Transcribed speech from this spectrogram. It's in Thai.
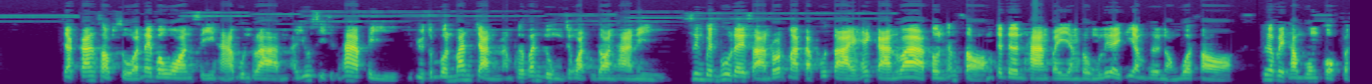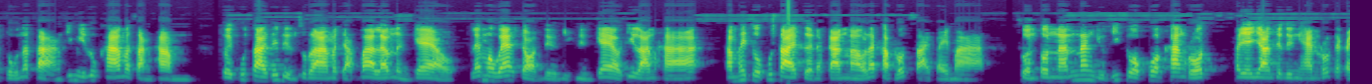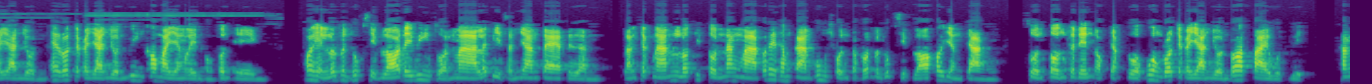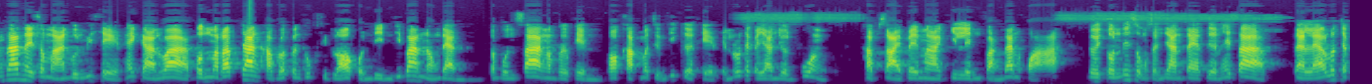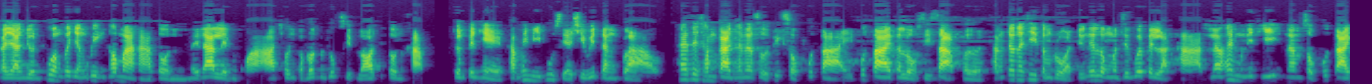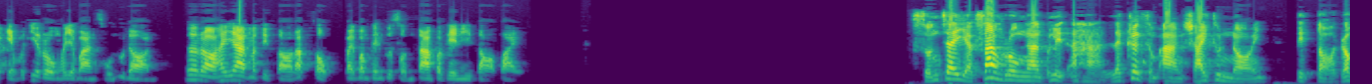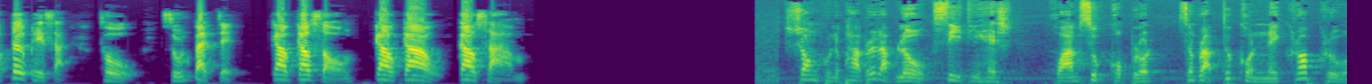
จากการสอบสวนในบวรศรีหาบุญราน อายุ 45 ปี อยู่ตำบลบ้านจันทร์อำเภอบ้านดุง จังหวัดอุดรธานี ซึ่งเป็นผู้โดยสารรถมากับผู้ตายให้การว่าตนทั้งสองจะเดินทางไปยังโรงเลื่อยที่อำเภอหนองบัวซอ เพื่อไปทำวงกบประตูหน้าต่างที่มีลูกค้ามาสั่งทำโดยผู้ตายได้ดื่มสุรามาจากบ้านแล้วหนึ่งแก้ว และมาแวะจอดดื่มอีกหนึ่งแก้วที่ร้านค้าทำให้ตัวผู้ตายเกิดอาการเมาและขับรถสายไปมา ส่วนตนนั้นนั่งอยู่ที่ตัวพ่วงข้างรถ พยายามจะดึงแฮนด์รถจักรยานยนต์ให้รถจักรยานยนต์วิ่งเข้ามายังเลนของตนเอง พอเห็นรถบรรทุกสิบล้อได้วิ่งสวนมาและบีบสัญญาณแต่เตือน หลังจากนั้นรถที่ตนนั่งมาก็ได้ทำการพุ่งชนกับรถบรรทุกสิบล้อเข้าอย่างจัง ส่วนตนกระเด็นออกจากตัวพ่วงรถจักรยานยนต์รอดตายหวุดหวิดทางด้านในสมานบุญวิเศษให้การว่าตนมารับจ้างขับรถบรรทุกสิบล้อขนดินที่บ้านหนองแดนตำบลสร้างอำเภอเพนพอขับมาถึงที่เกิดเหตุเห็นรถจักรยานยนต์พ่วง ขับสายไปมากินเลนฝั่งด้านขวา โดยตนได้ส่งสัญญาณแต่เตือนให้ทราบ แต่แล้วรถจักรยานยนต์พ่วงก็ยังวิ่งเข้ามาหาตนในด้านเลนขวาชนกับรถบรรทุกสิบล้อที่ตนขับ จนเป็นเหตุทำให้มีผู้เสียชีวิตดังกล่าวแพทย์ได้ทำการชันสูตรพลิกศพผู้ตาย ผู้ตายกระโหลกศีรษะเปิด ทั้งเจ้าหน้าที่ตำรวจจึงได้ลงบันทึกไว้เป็นหลักฐาน แล้วให้มูลนิธินำศพผู้ตายเก็บไว้ที่โรงพยาบาลศูนย์อุดร เพื่อรอให้ญาติมาติดต่อรับศพไปบำเพ็ญกุศลตามประเพณีต่อไป สนใจอยากสร้างโรงงานผลิตอาหารและเครื่องสำอางใช้ทุนน้อย ติดต่อดรเภสัชโทร 087 992 9993 ช่องคุณภาพระดับโลก CTH ความสุขครบรถสำหรับทุกคนในครอบครัว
